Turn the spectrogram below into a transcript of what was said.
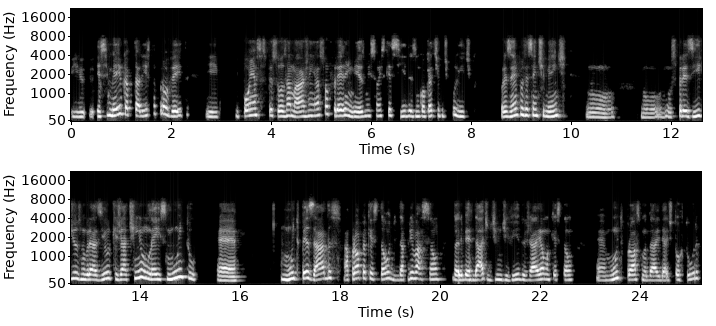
e, e esse meio capitalista aproveita e, e põe essas pessoas à margem a sofrerem mesmo e são esquecidas em qualquer tipo de política. Por exemplo, recentemente, no, no, nos presídios no Brasil, que já tinham leis muito é, muito pesadas. A própria questão de, da privação da liberdade de indivíduo já é uma questão é, muito próxima da ideia de tortura.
